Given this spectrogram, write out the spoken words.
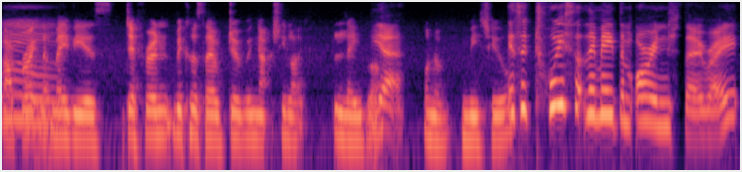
fabric that Mm. maybe is different because they're doing actually like labor yeah. on a meteor. It's a choice that they made them orange, though, right?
